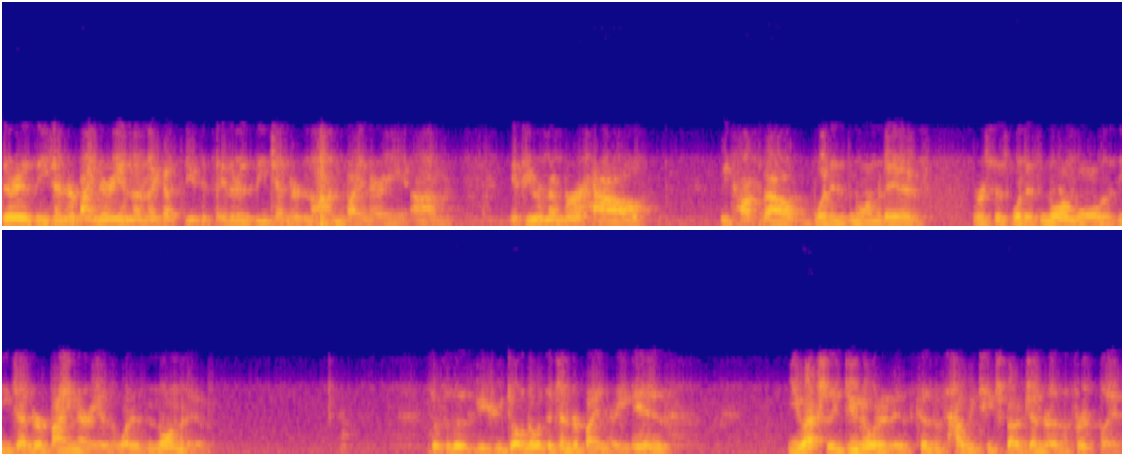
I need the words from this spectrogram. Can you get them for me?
there is the gender binary, and then I guess you could say there is the gender non-binary. Um, if you remember how we talked about what is normative versus what is normal, the gender binary is what is normative. So for those of you who don't know what the gender binary is, you actually do know what it is because it's how we teach about gender in the first place.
